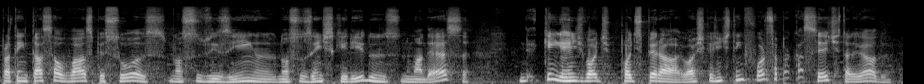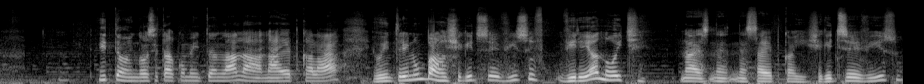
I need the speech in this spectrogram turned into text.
Para tentar salvar as pessoas, nossos vizinhos, nossos entes queridos numa dessa, quem a gente pode, pode esperar? Eu acho que a gente tem força pra cacete, tá ligado? Então, igual você tava comentando lá na, na época lá, eu entrei num barro, cheguei de serviço, virei à noite nessa época aí. Cheguei de serviço,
